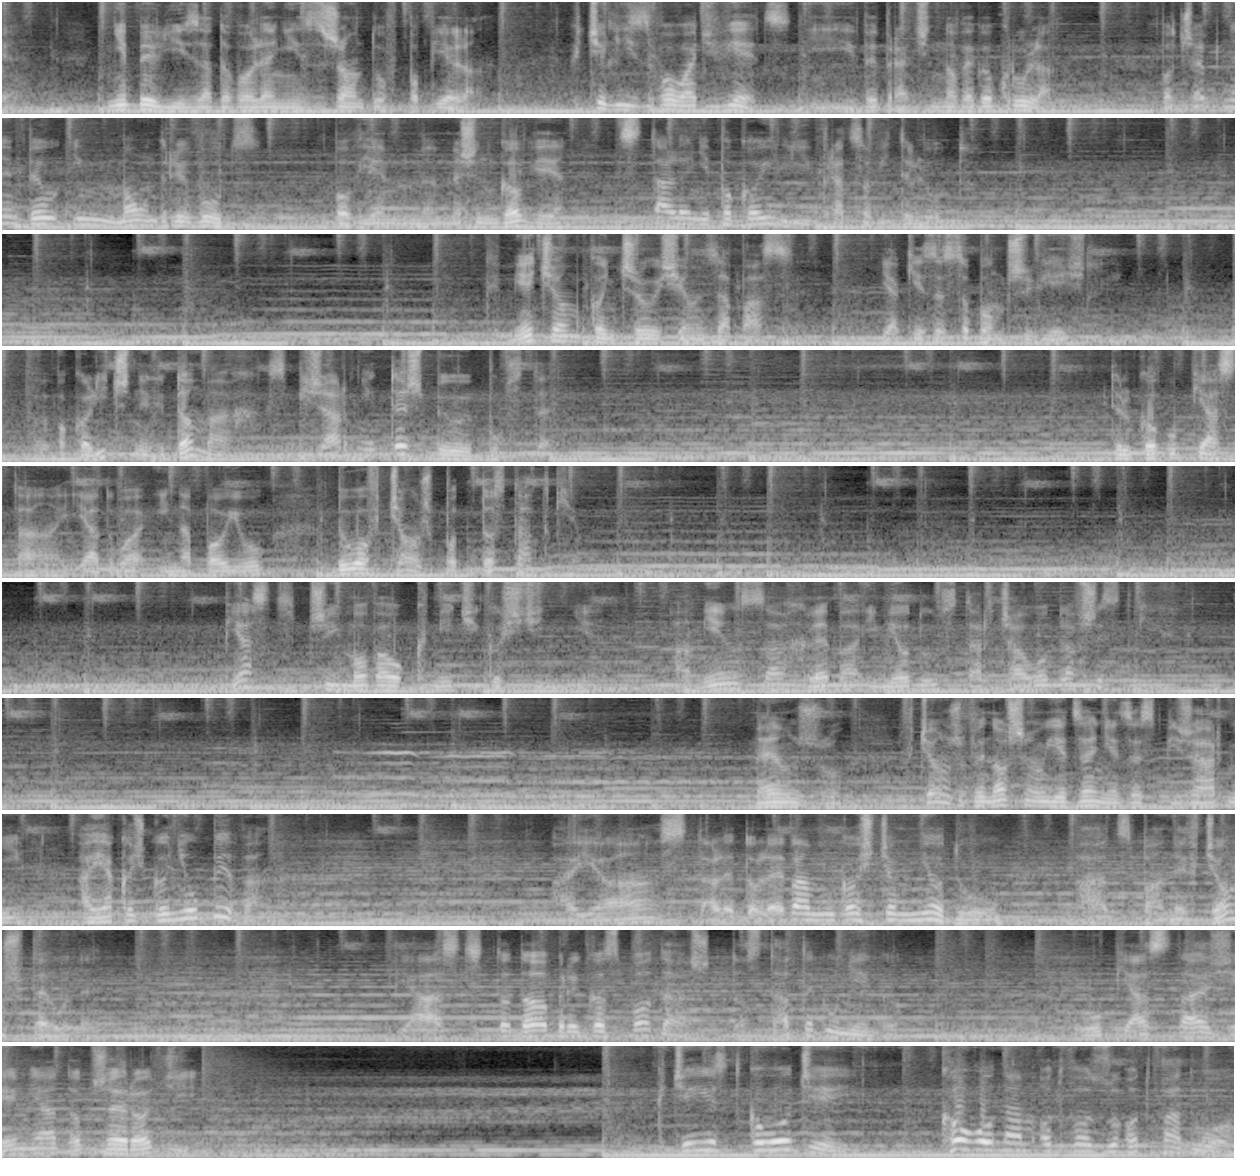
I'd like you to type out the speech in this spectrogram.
Nie byli zadowoleni z rządów Popiela. Chcieli zwołać wiec i wybrać nowego króla. Potrzebny był im mądry wódz, bowiem Myszyngowie stale niepokoili pracowity lud. Kmieciom kończyły się zapasy, jakie ze sobą przywieźli. W okolicznych domach spiżarnie też były puste. Tylko u Piasta jadła i napoju było wciąż pod dostatkiem. Piast przyjmował kmieci gościnnie, a mięsa, chleba i miodu starczało dla wszystkich. Mężu, wciąż wynoszę jedzenie ze spiżarni, a jakoś go nie ubywa. A ja stale dolewam gościom miodu, a dzbany wciąż pełne. Piast to dobry gospodarz, dostatek u niego. U Piasta ziemia dobrze rodzi. Gdzie jest kołodziej? koło nam od wozu odpadło.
